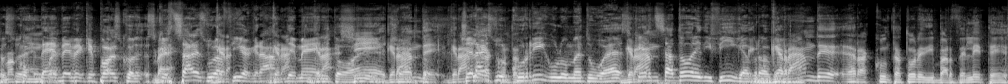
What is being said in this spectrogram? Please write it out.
Ecco, ma comunque, beh, beh, perché poi scherzare sulla gra- figa grande gra- merito. gra- sì, eh, grande, certo. grande Ce l'hai sul racconta- curriculum tu, eh? Gran- scherzatore di figa proprio. grande raccontatore di barzellette.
